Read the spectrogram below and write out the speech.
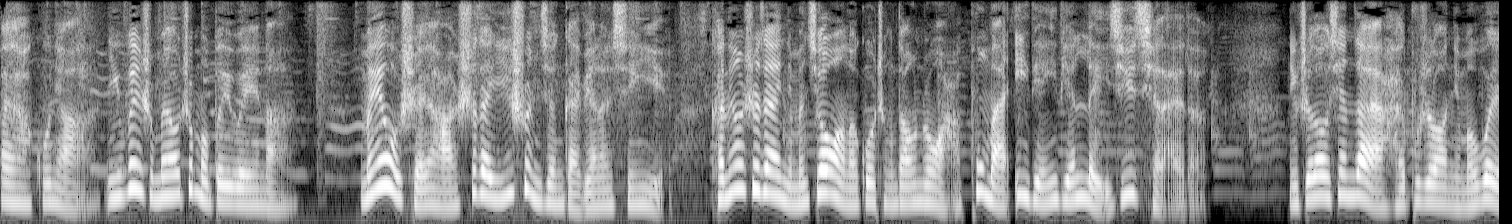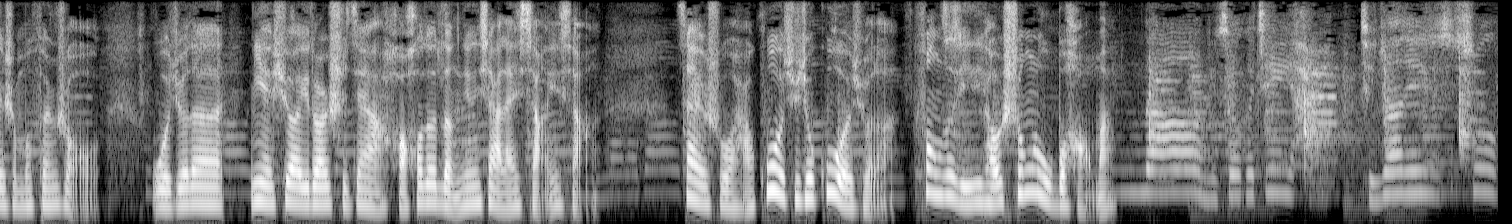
哎呀，姑娘，你为什么要这么卑微呢？没有谁啊是在一瞬间改变了心意，肯定是在你们交往的过程当中啊，不满一点一点累积起来的。你直到现在还不知道你们为什么分手，我觉得你也需要一段时间啊，好好的冷静下来想一想。再说啊，过去就过去了，放自己一条生路不好吗？No, 你做个记号请抓紧速？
